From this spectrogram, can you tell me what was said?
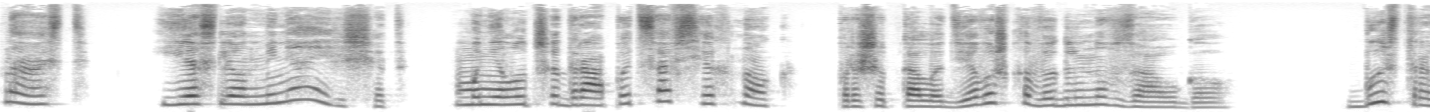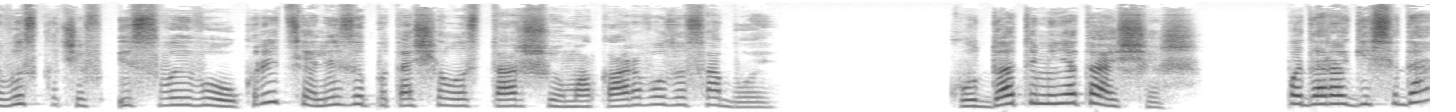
«Насть, если он меня ищет, мне лучше драпать со всех ног», — прошептала девушка, выглянув за угол. Быстро выскочив из своего укрытия, Лиза потащила старшую Макарову за собой. «Куда ты меня тащишь?» «По дороге сюда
